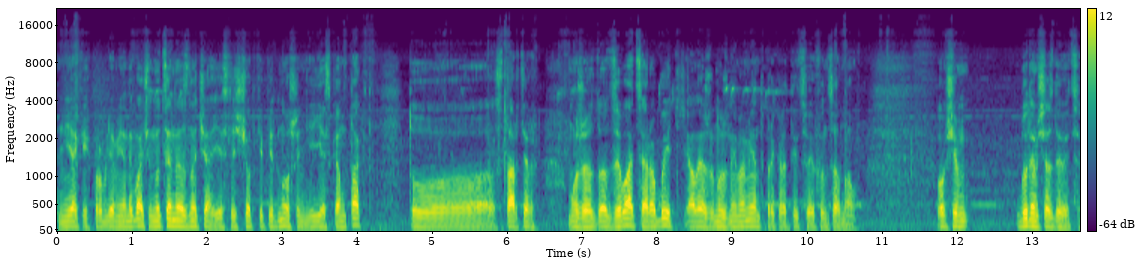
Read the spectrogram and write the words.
Ніяких проблем я не бачу. Ну це не означає, якщо щотки підношені і є контакт, то стартер може відзиватися, робити, але ж в нужний момент прекратить свій функціонал. В общем, будемо зараз дивитися.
